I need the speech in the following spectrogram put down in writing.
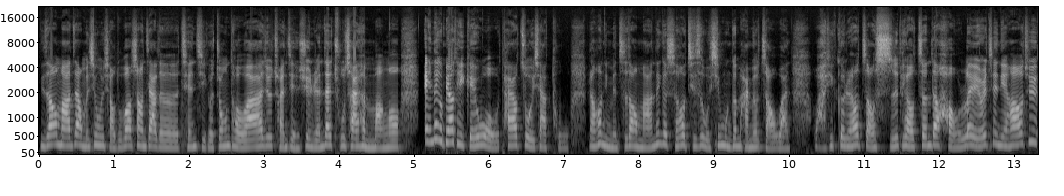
你知道吗？在我们新闻小读报上架的前几个钟头啊，就传简讯，人在出差很忙哦。哎，那个标题给我，他要做一下图，然后你们知道吗？那个时候其实我新闻根本还没有找完，哇，一个人要找十条真的好累，而且你还要去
